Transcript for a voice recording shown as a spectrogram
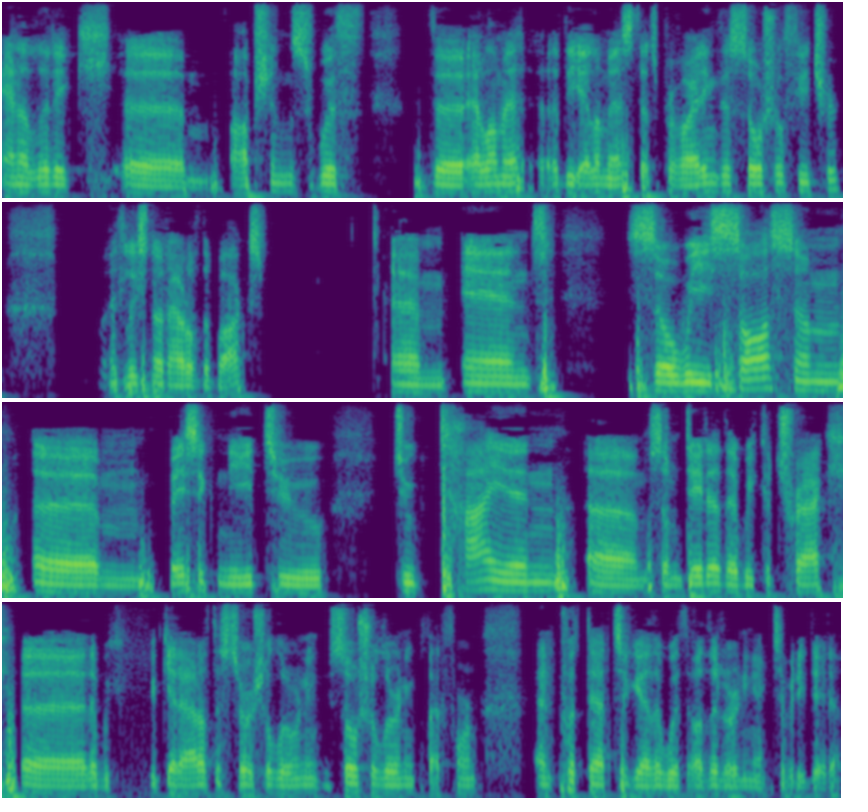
analytic um, options with the LMS, uh, the LMS that's providing this social feature, at least not out of the box. Um, and so we saw some um, basic need to to tie in um, some data that we could track uh, that we could get out of the social learning social learning platform and put that together with other learning activity data.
